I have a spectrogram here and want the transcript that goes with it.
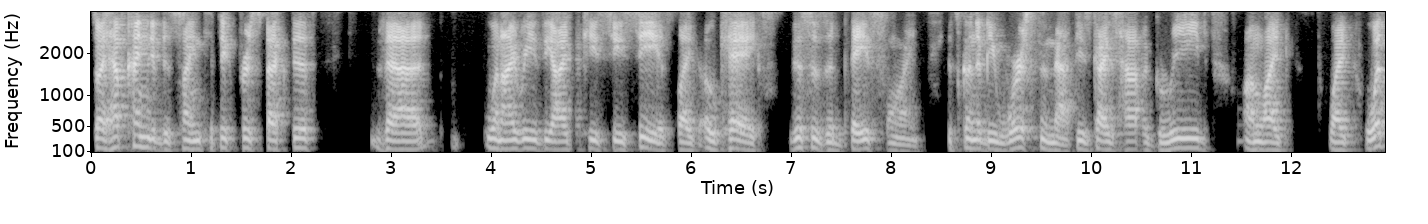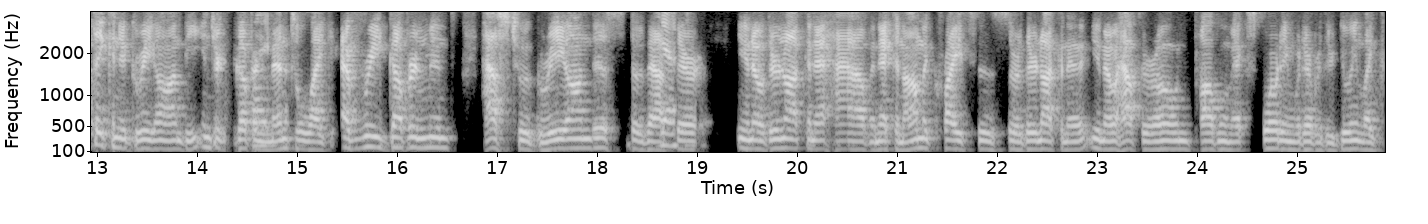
So I have kind of the scientific perspective that when I read the IPCC, it's like, okay, this is a baseline. It's going to be worse than that. These guys have agreed on like like what they can agree on the intergovernmental right. like every government has to agree on this so that yes. they're you know they're not going to have an economic crisis or they're not going to you know have their own problem exporting whatever they're doing. Like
